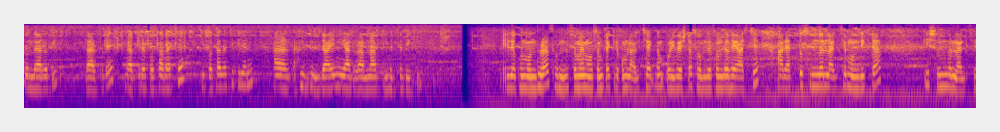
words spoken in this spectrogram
সন্ধে আরতি। তারপরে রাত্রে প্রসাদ আছে। কি প্রসাদ আছে কি জানি? আর যাইনি আর রান্না কি হচ্ছে দেখি। এই দেখুন বন্ধুরা, সন্ধ্যের সময় মৌসুমটা কীরকম লাগছে একদম, পরিবেশটা সন্ধে সন্ধে হয়ে আসছে, আর এত সুন্দর লাগছে মন্দিরটা, কি সুন্দর লাগছে।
